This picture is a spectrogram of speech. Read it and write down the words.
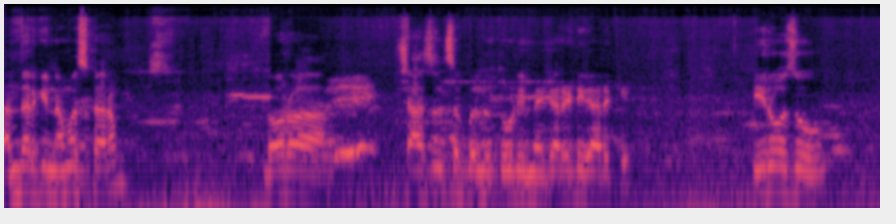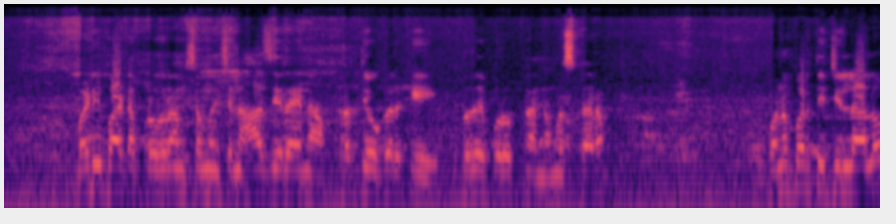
అందరికీ నమస్కారం. గౌరవ శాసనసభ్యులు తూడి మెగారెడ్డి గారికి ఈరోజు బడి బాట ప్రోగ్రాం సంబంధించిన హాజరైన ప్రతి ఒక్కరికి హృదయపూర్వక నమస్కారం. వనపర్తి జిల్లాలో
